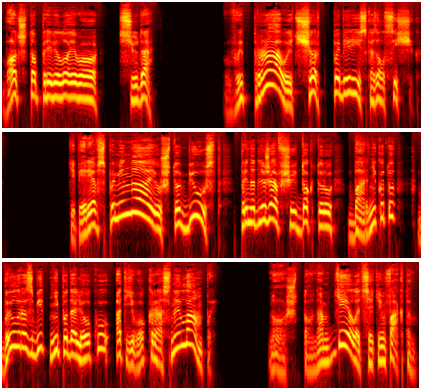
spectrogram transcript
Вот что привело его сюда. — Вы правы, черт побери, — сказал сыщик. Теперь я вспоминаю, что бюст, принадлежавший доктору Барникоту, был разбит неподалеку от его красной лампы. Но что нам делать с этим фактом,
